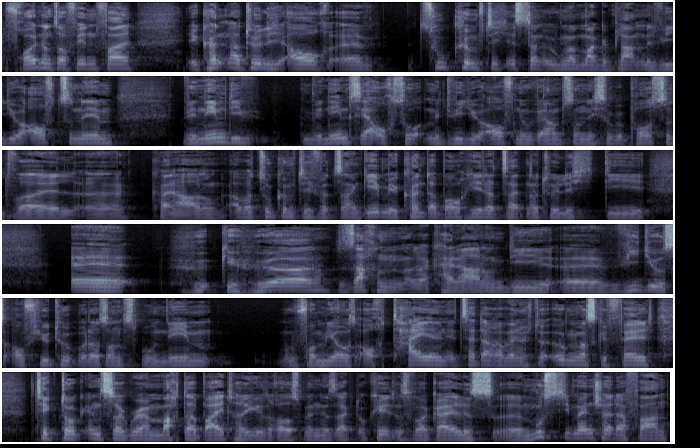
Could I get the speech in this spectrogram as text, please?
Freut uns auf jeden Fall. Ihr könnt natürlich auch, äh, zukünftig ist dann irgendwann mal geplant, mit Video aufzunehmen. Wir nehmen die wir nehmen es ja auch so mit Video auf, nur wir haben es noch nicht so gepostet, weil, äh, keine Ahnung. Aber zukünftig wird es dann geben. Ihr könnt aber auch jederzeit natürlich die äh, Gehörsachen oder keine Ahnung, die äh, Videos auf YouTube oder sonst wo nehmen und von mir aus auch teilen etc., wenn euch da irgendwas gefällt. TikTok, Instagram, macht da Beiträge draus, wenn ihr sagt, okay, das war geil, das äh, muss die Menschheit erfahren,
